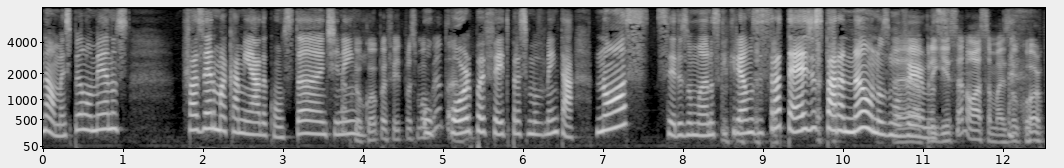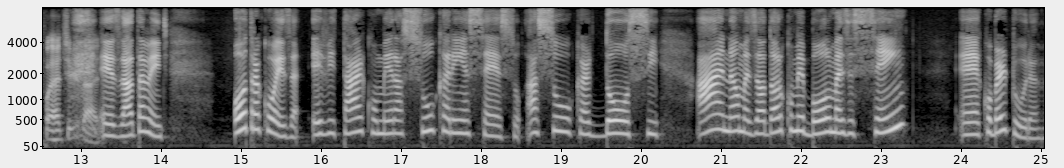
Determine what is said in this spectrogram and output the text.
Não, mas pelo menos fazer uma caminhada constante, é nem o corpo é feito para se movimentar. O corpo né? é feito para se movimentar. Nós, seres humanos, que criamos estratégias para não nos movermos. É, a preguiça é nossa, mas o corpo é atividade. Exatamente. Outra coisa, evitar comer açúcar em excesso, açúcar, doce. Ah, não, mas eu adoro comer bolo, mas é sem é cobertura.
